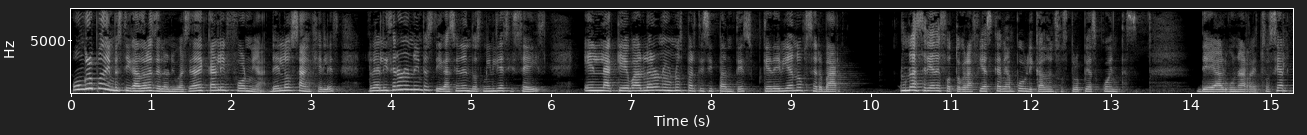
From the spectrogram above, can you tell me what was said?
Un grupo de investigadores de la Universidad de California de Los Ángeles realizaron una investigación en 2016 en la que evaluaron a unos participantes que debían observar una serie de fotografías que habían publicado en sus propias cuentas de alguna red social,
